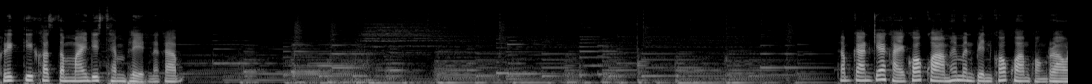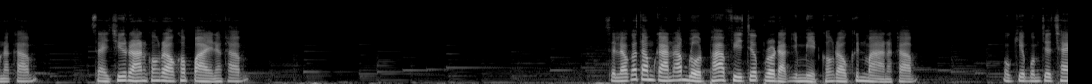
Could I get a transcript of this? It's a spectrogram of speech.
คลิกที่ Customize this template นะครับ ทำการแก้ไขข้อความให้มันเป็นข้อความของเรานะครับ ใส่ชื่อร้านของเราเข้าไปนะครับ เสร็จแล้วก็ทำการอัปโหลดภาพ Feature Product Image ของเราขึ้นมานะครับ โอเค ผมจะใช้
